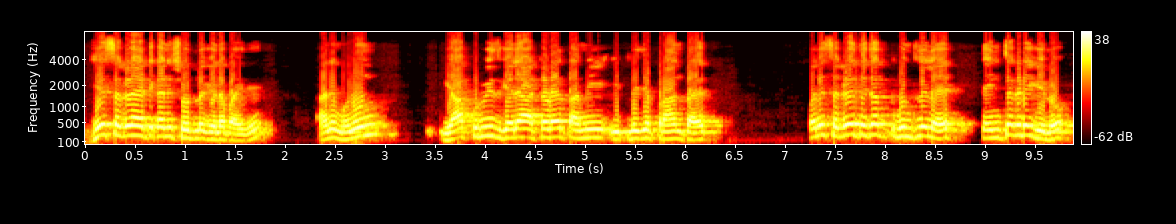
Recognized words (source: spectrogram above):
हे सगळं या ठिकाणी शोधलं गेलं पाहिजे. आणि म्हणून यापूर्वीच गेल्या आठवड्यात आम्ही इथले जे प्रांत आहेत पण हे सगळे त्याच्यात गुंतलेले आहेत. त्यांच्याकडे गेलो.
